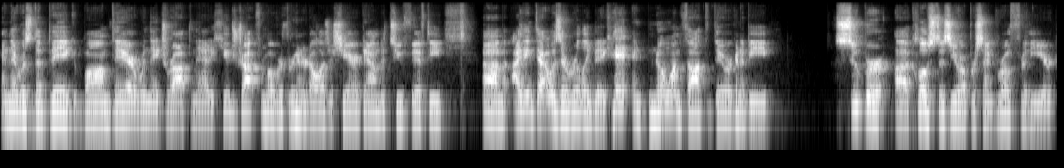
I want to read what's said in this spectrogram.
and there was the big bomb there when they dropped and they had a huge drop from over $300 a share down to 250 um, I think that was a really big hit, and no one thought that they were going to be super uh, close to 0% growth for the year.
